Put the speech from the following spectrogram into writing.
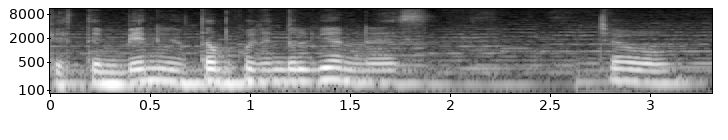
estén bien y nos estamos escuchando el viernes. Chao.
